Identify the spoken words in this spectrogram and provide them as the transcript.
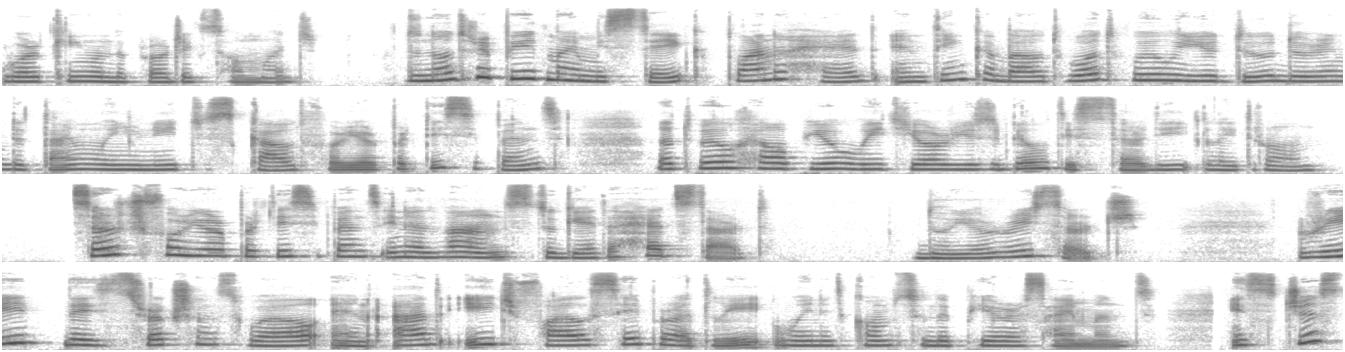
working on the project so much. Do not repeat my mistake, plan ahead and think about what will you do during the time when you need to scout for your participants that will help you with your usability study later on. Search for your participants in advance to get a head start. Do your research. Read the instructions well and add each file separately when it comes to the peer assignments. It's just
